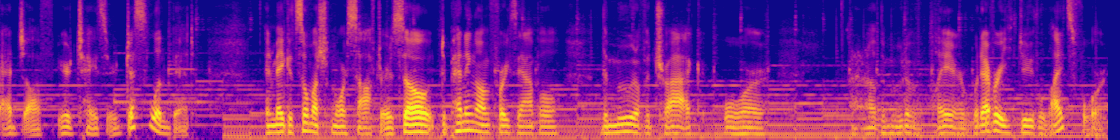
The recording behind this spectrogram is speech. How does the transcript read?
edge off your chaser just a little bit and make it so much more softer. So depending on, for example, the mood of a track or I don't know, the mood of a player, whatever you do the lights for,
